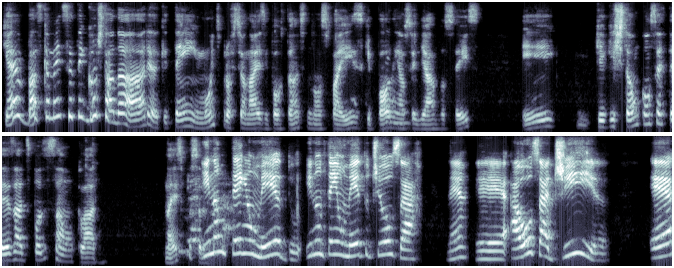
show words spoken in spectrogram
que é basicamente você tem que gostar da área, que tem muitos profissionais importantes no nosso país que podem auxiliar vocês e que, estão com certeza à disposição, claro. Não é isso, professor? E não tenham medo, e não tenham medo de ousar, né? É, a ousadia é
